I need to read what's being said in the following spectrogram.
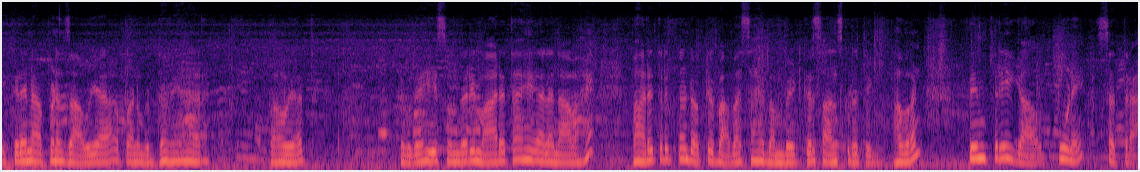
इकडे ना आपण जाऊया आपण बुद्धविहार पाहूयात. हे बघा ही सुंदर इमारत आहे याला नाव आहे भारतरत्न डॉक्टर बाबासाहेब आंबेडकर सांस्कृतिक भवन पिंपरी गाव पुणे सतरा.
